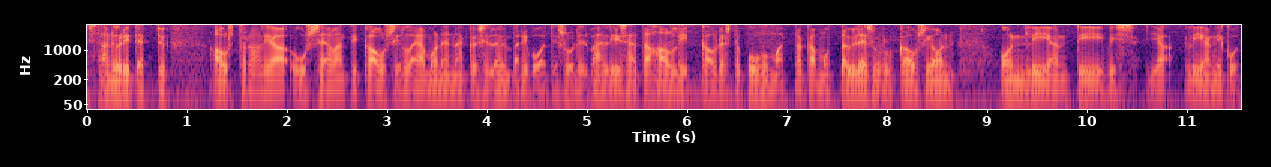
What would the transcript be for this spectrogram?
Sitä on yritetty Australia, Uus-Seelanti kausilla ja monennäköisillä ympärivuotisuudilla vähän lisätä hallikaudesta puhumattakaan, mutta yleisurheilukausi on, on liian tiivis ja liian niin kuin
